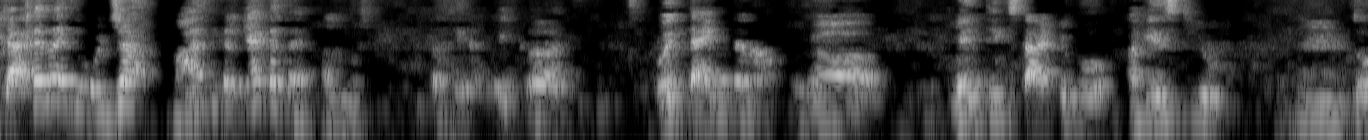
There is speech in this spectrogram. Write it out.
क्या कर रहा है तू? उठ जा। बाहर निकल क्या कर रहा है? ऑलमोस्ट तो फिर एक वो एक टाइम होता है ना when things start to go against you तो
